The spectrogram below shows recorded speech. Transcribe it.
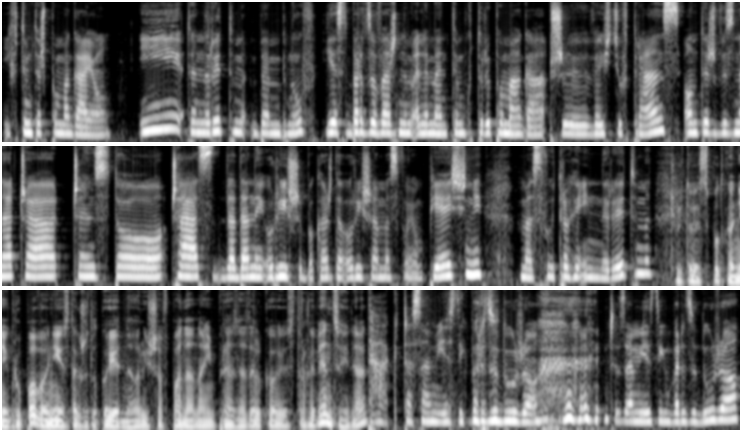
I w tym też pomagają. I ten rytm bębnów jest bardzo ważnym elementem, który pomaga przy wejściu w trans. On też wyznacza często czas dla danej oriszy, bo każda orisza ma swoją pieśń, ma swój trochę inny rytm. Czyli to jest spotkanie grupowe, nie jest tak, że tylko jedna orisza wpada na imprezę, tylko jest trochę więcej, tak? Tak, czasami jest ich bardzo dużo. czasami jest ich bardzo dużo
